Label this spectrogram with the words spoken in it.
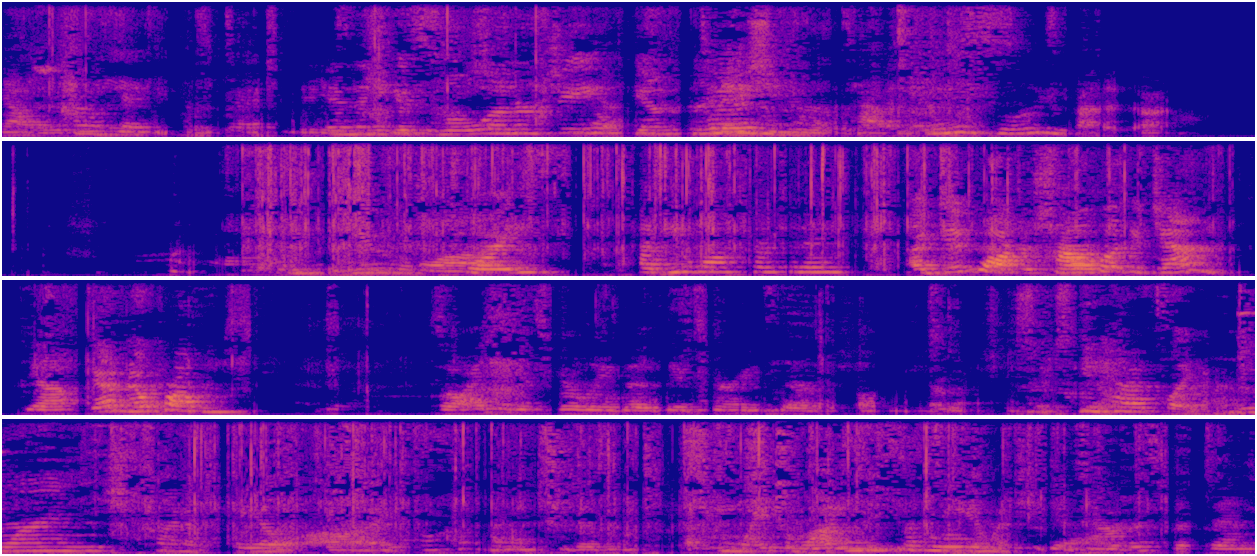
Now, we, because it's been two days. And then he gets a little energy at the end of the day. she knew what was happening. He's kind of done. Beautiful Corey, eyes. have you walked her today? I did walk her, she How- looked like a gem. Yeah. Yeah, no problems. So I think it's really the, the experience there at the shelter. Just when she's He sixteen. has like orange, kind of pale eyes. She doesn't. I can wait to She watch likes him to see see it him. when she gets nervous, but then,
